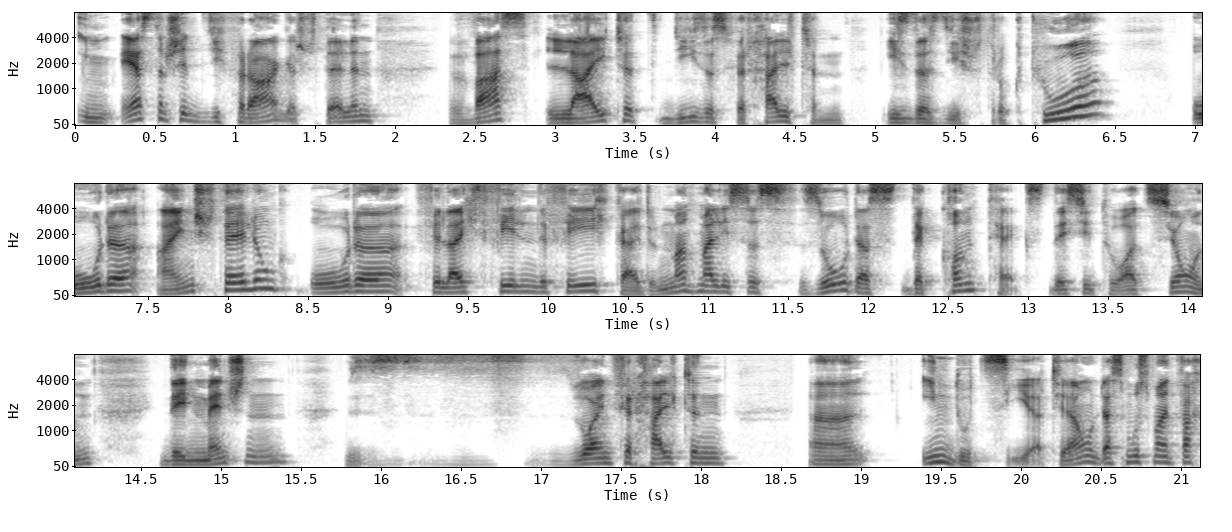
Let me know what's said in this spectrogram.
im ersten Schritt die Frage stellen, was leitet dieses Verhalten? Ist das die Struktur oder Einstellung oder vielleicht fehlende Fähigkeit? Und manchmal ist es so, dass der Kontext der Situation den Menschen so ein Verhalten äh, induziert, ja, und das muss man einfach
